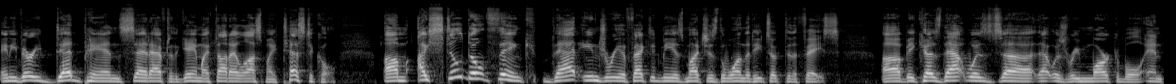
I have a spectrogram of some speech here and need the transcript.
and he very deadpan said after the game, I thought I lost my testicle. Um, I still don't think that injury affected me as much as the one that he took to the face uh, because that was uh, that was remarkable. And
